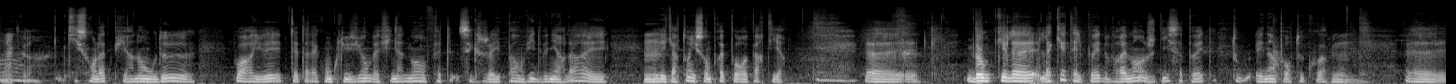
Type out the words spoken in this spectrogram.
D'accord. qui sont là depuis un an ou deux, pour arriver peut-être à la conclusion, ben, finalement, en fait, c'est que j'avais pas envie de venir là, et, Hmm. et les cartons, ils sont prêts pour repartir. Euh, donc la, la quête, elle peut être vraiment, je dis, ça peut être tout et n'importe quoi. Hmm. Euh,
